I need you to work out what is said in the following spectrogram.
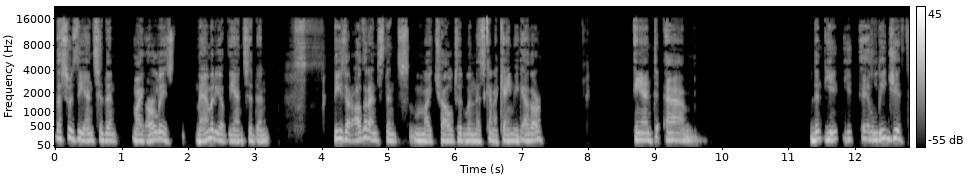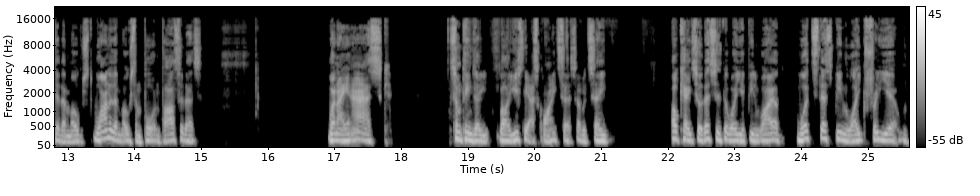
this was the incident, my earliest memory of the incident. These are other instances in my childhood when this kind of came together. And, um, that you, you, it leads you to the most, one of the most important parts of this. When I ask, sometimes I, well, I used to ask clients this, I would say, okay, so this is the way you've been wired. What's this been like for you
